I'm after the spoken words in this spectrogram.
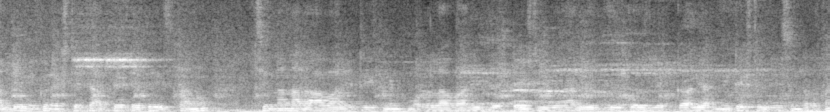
మళ్ళీ మీకు నెక్స్ట్ అయితే అప్డేట్ అయితే ఇస్తాను. చిన్న రావాలి ట్రీట్మెంట్ మొదలవ్వాలి బ్లడ్ టెస్ట్ చేయాలి గ్లూకోజ్ ఎక్కాలి అన్ని టెస్టులు చేసిన తర్వాత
